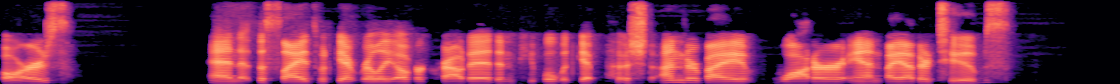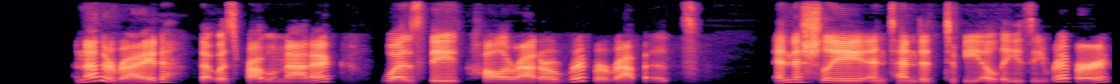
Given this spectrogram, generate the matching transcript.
bars and the slides would get really overcrowded and people would get pushed under by water and by other tubes. Another ride that was problematic was the Colorado River Rapids. Initially intended to be a lazy river,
